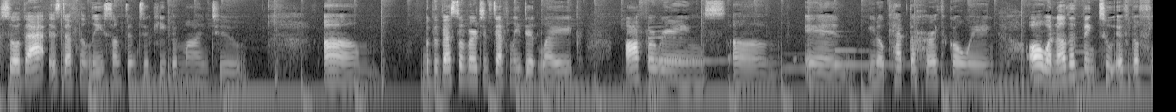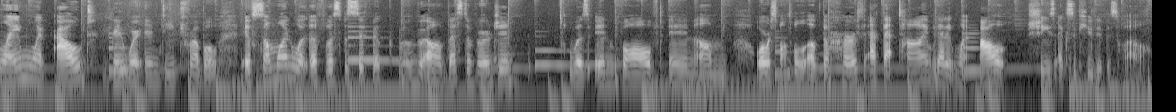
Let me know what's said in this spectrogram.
So, that is definitely something to keep in mind, too. Um, but the Vestal Virgins definitely did like offerings um, and you know kept the hearth going oh another thing too if the flame went out they were in deep trouble if someone was if a specific uh, vesta virgin was involved in um, or responsible of the hearth at that time that it went out she's executed as well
